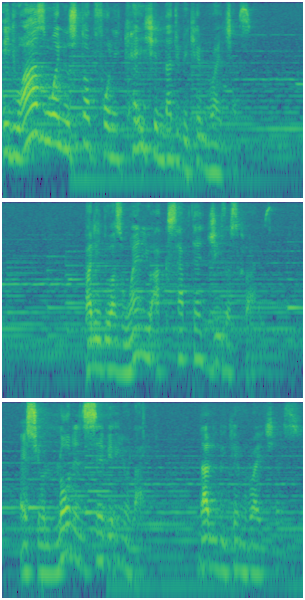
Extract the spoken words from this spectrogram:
It wasn't when you stopped fornication that you became righteous, but it was when you accepted Jesus Christ as your Lord and Savior in your life that you became righteous.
